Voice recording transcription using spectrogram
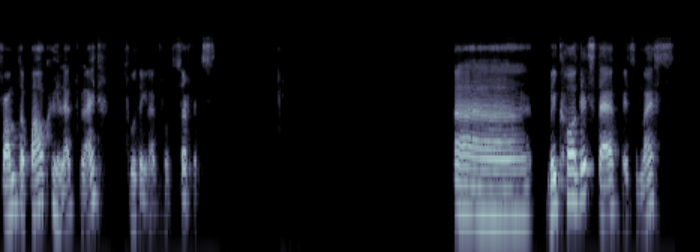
from the bulk electrolyte to the electrode surface. Uh, we call this step is mass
